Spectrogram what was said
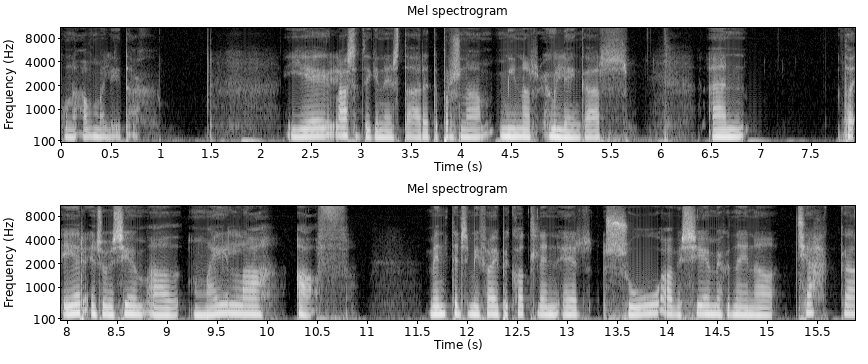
hún á afmæli í dag. Ég lasi þetta ekki neins þar, þetta er bara svona mínar huglegingar, en það er eins og við séum að mæla af. Myndin sem ég fæ upp í kollin er svo að við séum einhvern veginn að tjekka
